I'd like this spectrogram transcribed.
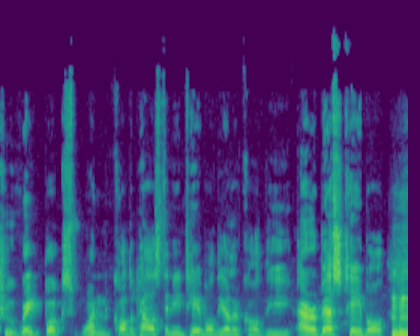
two great books, one called The Palestinian Table, the other called The Arabesque Table. Mm-hmm.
